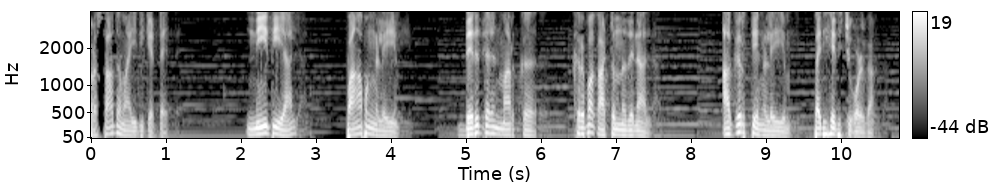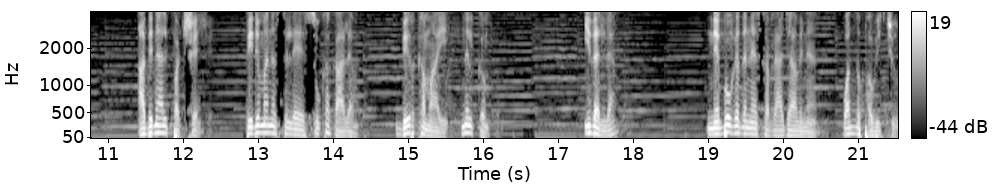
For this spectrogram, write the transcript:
പ്രസാദമായിരിക്കട്ടെ. നീതിയാൽ പാപങ്ങളെയും ദരിദ്രന്മാർക്ക് കൃപ കാട്ടുന്നതിനാൽ അകൃത്യങ്ങളെയും പരിഹരിച്ചുകൊള്ളുക. അതിനാൽ പക്ഷേ തിരുമനസ്സിലെ സുഖകാലം ദീർഘമായി നിൽക്കും. ഇതെല്ലാം നെബുഗദനേസർ രാജാവിന് വന്നു ഭവിച്ചു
